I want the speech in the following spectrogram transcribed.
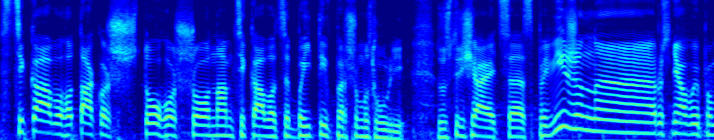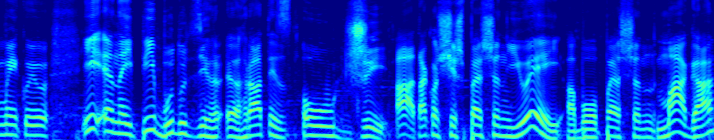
З цікавого також того, що нам цікаво, це бейти в першому турі. Зустрічається з е, руснявою помийкою. І NIP будуть е, грати з OG. А також ще ж Passion UA або Passion MAGA.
